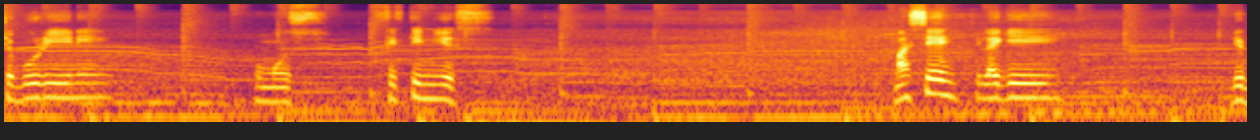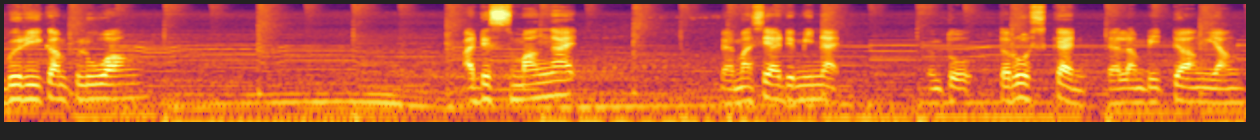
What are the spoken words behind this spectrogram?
ceburi ni almost 15 years. Masih lagi diberikan peluang ada semangat dan masih ada minat untuk teruskan dalam bidang yang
